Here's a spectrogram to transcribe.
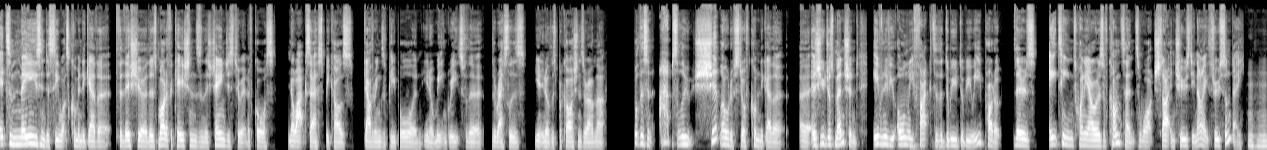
it's amazing to see what's coming together for this year. There's modifications and there's changes to it, and of course, no access because gatherings of people and you know meet and greets for the the wrestlers. You, you know, there's precautions around that, but there's an absolute shitload of stuff coming together. Uh, as you just mentioned, even if you only factor the WWE product, there's 18, 20 hours of content to watch starting Tuesday night through Sunday. hmm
